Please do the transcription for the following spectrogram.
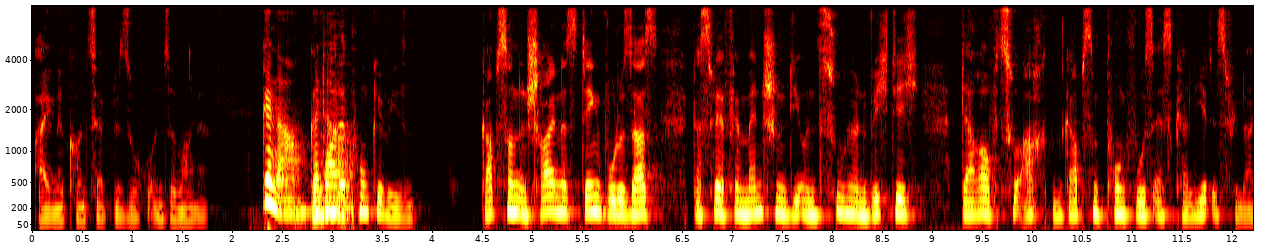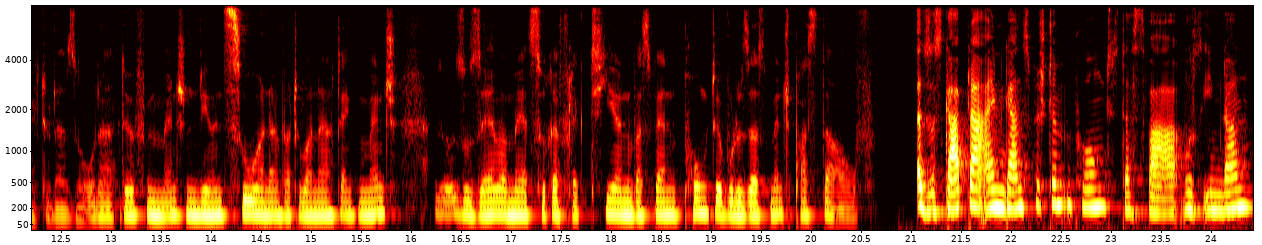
eigene Konzertbesuche und so weiter. Genau, Wo genau. war der Punkt gewesen? Gab es so ein entscheidendes Ding, wo du sagst, das wäre für Menschen, die uns zuhören, wichtig, darauf zu achten? Gab es einen Punkt, wo es eskaliert ist vielleicht oder so? Oder dürfen Menschen, die uns zuhören, einfach drüber nachdenken, Mensch, so, so selber mehr zu reflektieren? Was wären Punkte, wo du sagst, Mensch, passt da auf? Also es gab da einen ganz bestimmten Punkt, das war, wo es ihm dann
